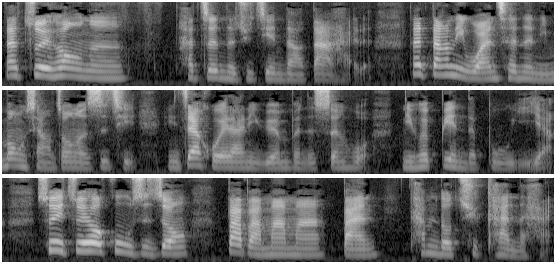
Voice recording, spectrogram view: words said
那最后呢？”他真的去见到大海了。那当你完成了你梦想中的事情，你再回来你原本的生活，你会变得不一样。所以最后故事中，爸爸妈妈班他们都去看了海，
